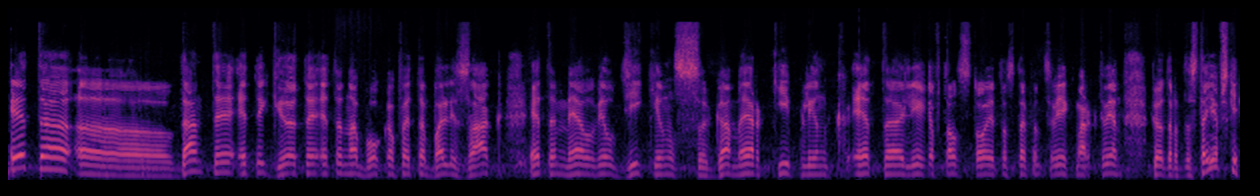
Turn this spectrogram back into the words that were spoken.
Это Данте, это Гёте, это Набоков, это Бальзак, это Мелвилл, Диккенс, Гомер, Киплинг, это Лев Толстой, это Стефан Цвейк, Марк Твен, Федор Достоевский.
